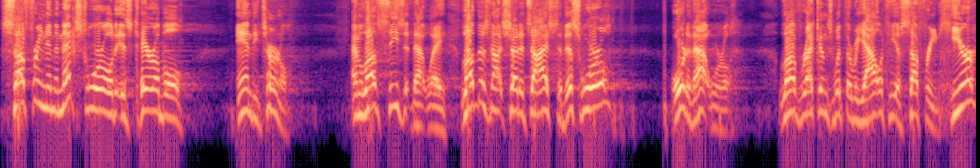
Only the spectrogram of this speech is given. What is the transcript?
Suffering in the next world is terrible and eternal. And love sees it that way. Love does not shut its eyes to this world or to that world. Love reckons with the reality of suffering here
